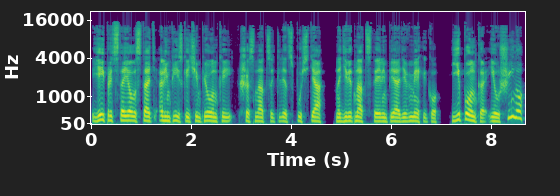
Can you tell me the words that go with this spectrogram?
ей предстояло стать олимпийской чемпионкой 16 лет спустя на 19-й Олимпиаде в Мехико, японка Иошино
